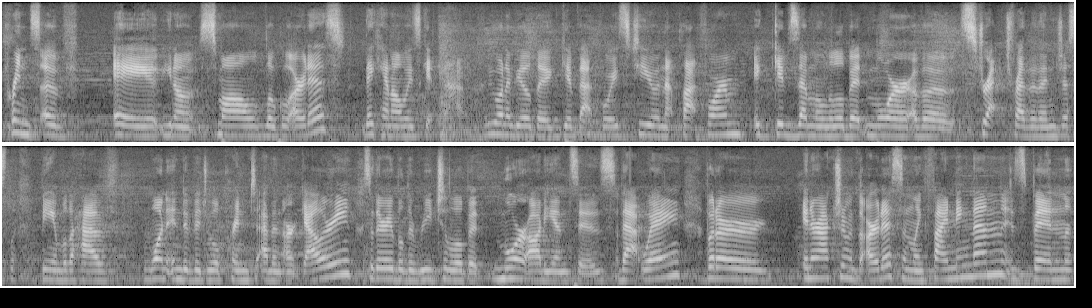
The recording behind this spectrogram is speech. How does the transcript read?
prints of a you know small local artist they can't always get that. We want to be able to give that voice to you and that platform. It gives them a little bit more of a stretch rather than just being able to have one individual print at an art gallery. So they're able to reach a little bit more audiences that way. But our interaction with the artists and like finding them has been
